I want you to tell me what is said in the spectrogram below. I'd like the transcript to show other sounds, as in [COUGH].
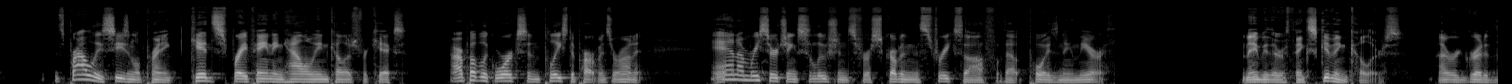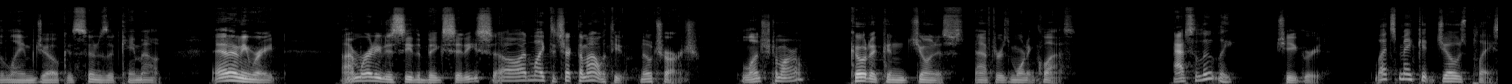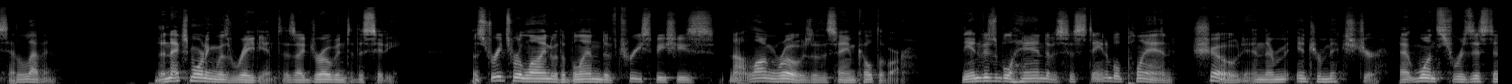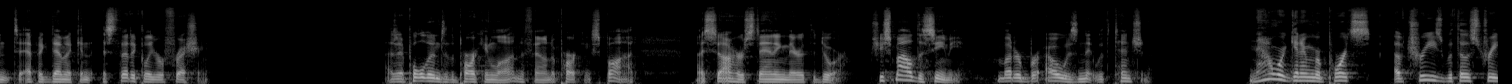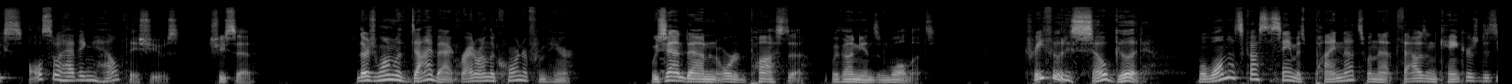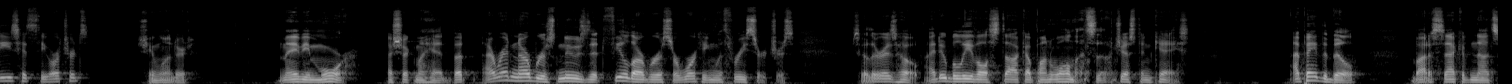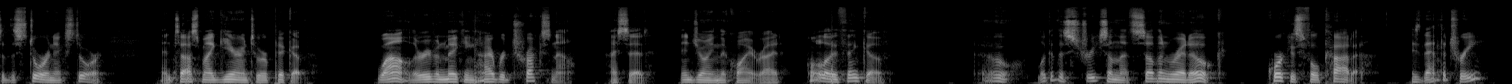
It's probably a seasonal prank. Kids spray painting Halloween colors for kicks. Our public works and police departments are on it. And I'm researching solutions for scrubbing the streaks off without poisoning the earth. Maybe they're Thanksgiving colors. I regretted the lame joke as soon as it came out. At any rate, I'm ready to see the big city, so I'd like to check them out with you. No charge. Lunch tomorrow? Codit can join us after his morning class. Absolutely, she agreed. Let's make it Joe's place at 11. The next morning was radiant as I drove into the city. The streets were lined with a blend of tree species, not long rows of the same cultivar. The invisible hand of a sustainable plan showed in their intermixture, at once resistant to epidemic and aesthetically refreshing. As I pulled into the parking lot and found a parking spot, I saw her standing there at the door. She smiled to see me, but her brow was knit with tension. Now we're getting reports of trees with those streaks also having health issues, she said. There's one with dieback right around the corner from here. We sat down and ordered pasta with onions and walnuts. Tree food is so good. Will walnuts cost the same as pine nuts when that thousand cankers disease hits the orchards? She wondered. Maybe more. I shook my head, but I read in Arborist News that field arborists are working with researchers, so there is hope. I do believe I'll stock up on walnuts, though, just in case. I paid the bill, bought a sack of nuts at the store next door, and tossed my gear into her pickup. Wow, they're even making hybrid trucks now, I said, enjoying the quiet ride. What'll I think of? Oh, look at the streaks on that southern red oak. Quercus falcata. Is that the tree?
